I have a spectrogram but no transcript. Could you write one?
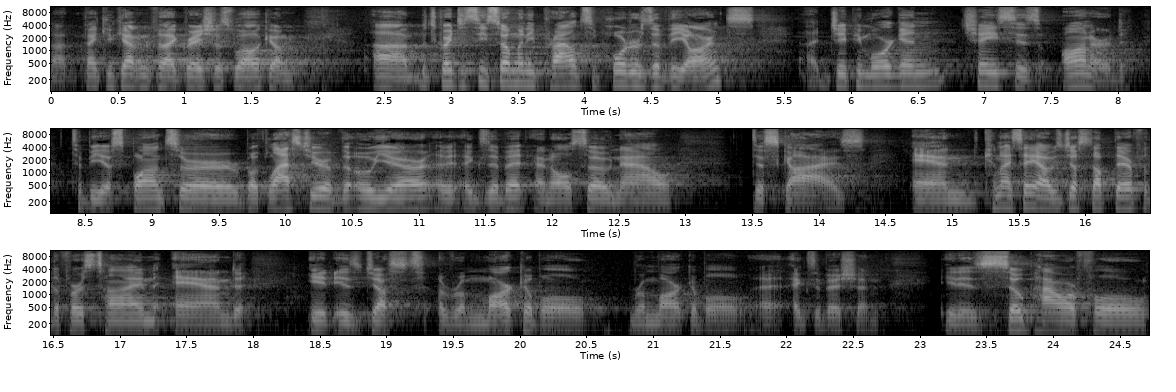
Uh, thank you, Kevin, for that gracious welcome. Uh, it's great to see so many proud supporters of the arts. Uh, JP Morgan Chase is honored to be a sponsor both last year of the Oyer uh, exhibit and also now Disguise. And can I say I was just up there for the first time and it is just a remarkable, remarkable uh, exhibition. It is so powerful,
